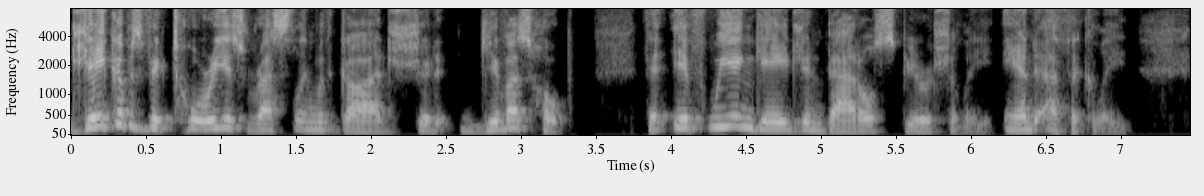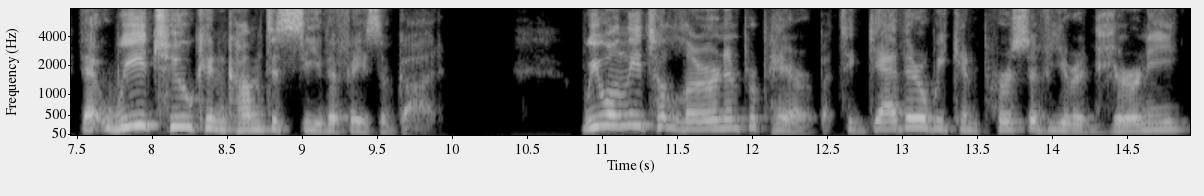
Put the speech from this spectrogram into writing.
Jacob's victorious wrestling with God should give us hope that if we engage in battle spiritually and ethically, that we too can come to see the face of God. We will need to learn and prepare, but together we can persevere a journey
